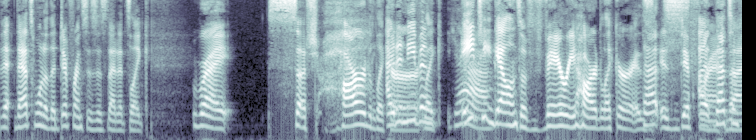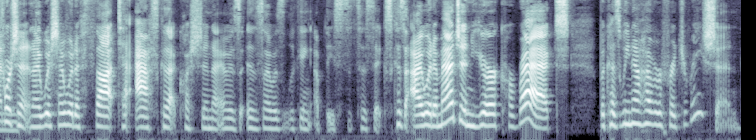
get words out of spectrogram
th- that's one of the differences is that it's like Right. such hard liquor. I didn't even- like yeah. eighteen gallons of very hard liquor is That's is different. uh, that's than- unfortunate, and I wish I would have thought to ask that question. I was as I was looking up these statistics because I would imagine you're correct because we now have refrigeration,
